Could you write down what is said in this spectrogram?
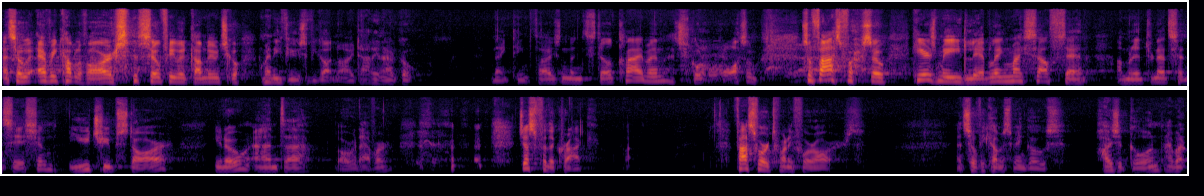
And so every couple of hours, Sophie would come to me and she'd go, How many views have you got now, Daddy? And I'd go, 19,000 and still climbing. And she's going, Awesome. So fast forward. So here's me labeling myself saying, I'm an internet sensation, YouTube star, you know, and, uh, or whatever, just for the crack. Fast forward 24 hours. And Sophie comes to me and goes, How's it going? I went,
